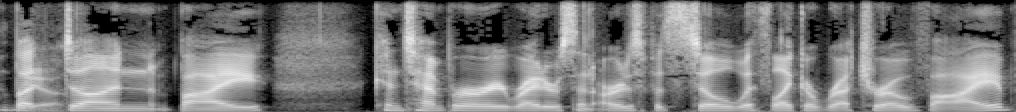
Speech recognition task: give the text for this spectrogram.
but yeah. done by contemporary writers and artists, but still with like a retro vibe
